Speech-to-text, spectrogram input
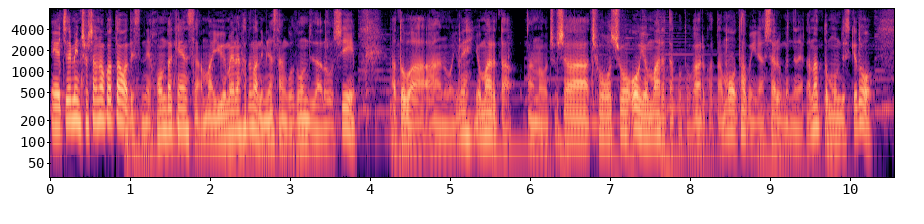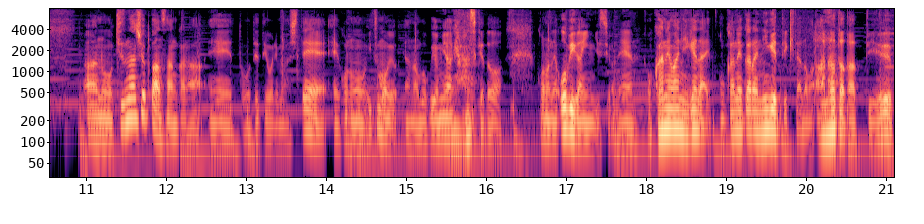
えー、ちなみに著者の方はですね、本田健さん、まあ有名な方なんで皆さんご存知だろうし、あとは、あのね、読まれた、あの、著者、長書を読まれたことがある方も多分いらっしゃるんじゃないかなと思うんですけど、あの、絆出版さんから、えっ、ー、と、出ておりまして、えー、この、いつもあの僕読み上げますけど、このね、帯がいいんですよね。お金は逃げない。お金から逃げてきたのはあなただっていう、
